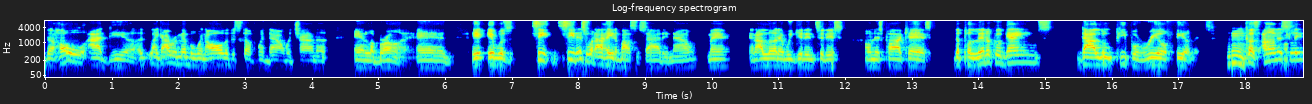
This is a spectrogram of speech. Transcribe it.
the whole idea. Like I remember when all of the stuff went down with China and LeBron, and it, it was see see this is what I hate about society now, man. And I love that we get into this on this podcast. The political games dilute people real feelings. Mm. Because honestly,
